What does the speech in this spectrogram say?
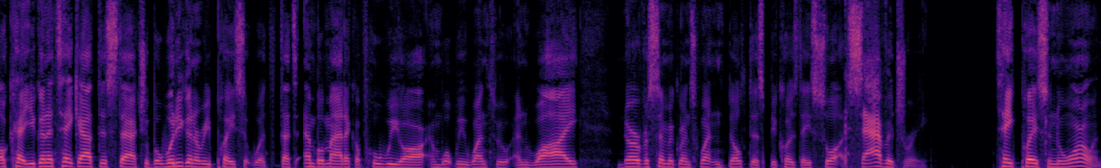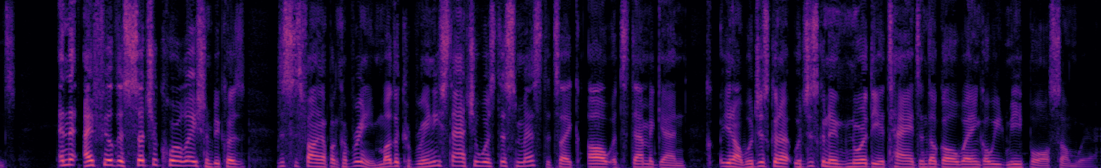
okay, you're going to take out this statue, but what are you going to replace it with? That's emblematic of who we are and what we went through and why nervous immigrants went and built this because they saw a savagery take place in New Orleans. And I feel there's such a correlation because this is following up on Cabrini. Mother Cabrini's statue was dismissed. It's like, oh, it's them again. You know, we're just gonna we're just gonna ignore the Italians and they'll go away and go eat meatballs somewhere.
